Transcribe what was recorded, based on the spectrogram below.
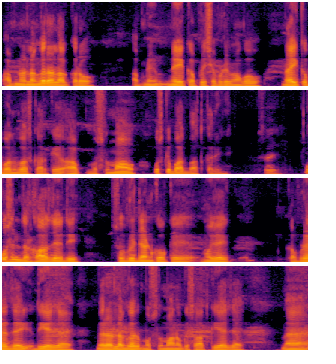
اپنا لنگر الگ کرو اپنے نئے کپڑے شپڑے منگواؤ نائی کا بندوبست کر کے آپ مسلمان ہو اس کے بعد بات کریں گے۔ اس نے درخواست دے دی سپریڈینٹ کو کہ مجھے کپڑے دیے جائے میرا لنگر مسلمانوں کے ساتھ کیا جائے۔ میں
